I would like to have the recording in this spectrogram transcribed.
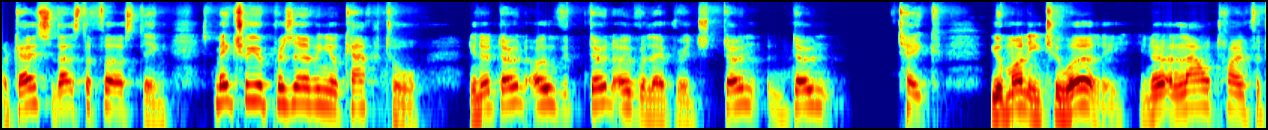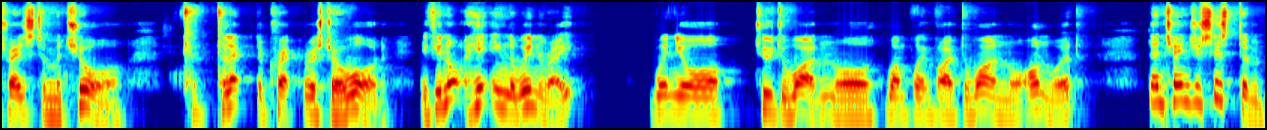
Okay? So that's the first thing. Make sure you're preserving your capital. You know, don't over don't over leverage. Don't don't take your money too early. You know, allow time for trades to mature. Collect the correct risk to reward if you're not hitting the win rate when you're two to one or 1.5 to one or onward, then change your system.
